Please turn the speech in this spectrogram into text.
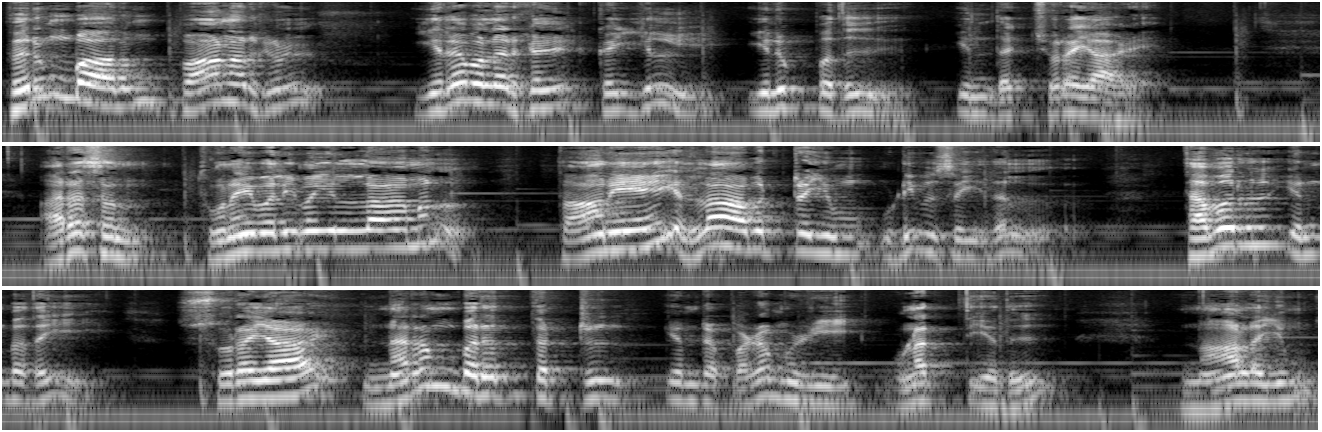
பெரும்பாலும் பாணர்கள் இரவலர்கள் கையில் இருப்பது இந்த சுரையாழே. அரசன் துணை வலிமையில்லாமல் தானே எல்லாவற்றையும் முடிவு செய்தல் தவறு என்பதை சுரையாள் நரம்பருத்தற்று என்ற பழமொழி உணர்த்தியது நாளையும்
